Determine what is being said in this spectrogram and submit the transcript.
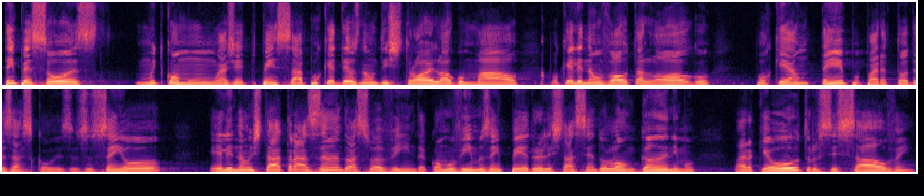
Tem pessoas, muito comum a gente pensar, por que Deus não destrói logo o mal? Porque ele não volta logo, porque há um tempo para todas as coisas. O Senhor, ele não está atrasando a sua vinda, como vimos em Pedro, ele está sendo longânimo para que outros se salvem.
